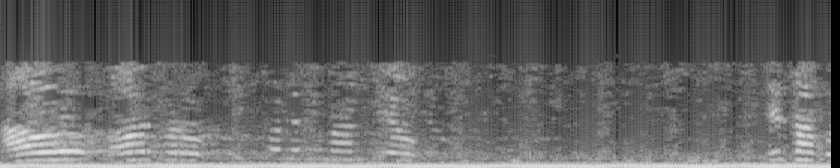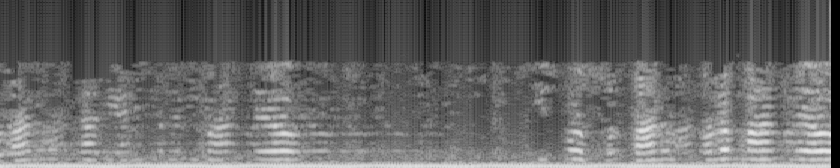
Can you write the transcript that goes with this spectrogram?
آؤ اور کرو۔ کس کو نبی مانتے ہو۔ جیسا بدھان قادیانی مانتے ہو اس کو سلطان القلم مانتے ہو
